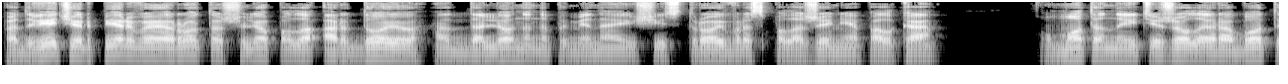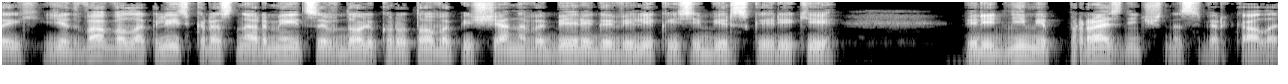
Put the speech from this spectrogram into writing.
Под вечер первая рота шлепала ордою, отдаленно напоминающий строй в расположение полка. Умотанные тяжелой работой, едва волоклись красноармейцы вдоль крутого песчаного берега Великой Сибирской реки. Перед ними празднично сверкала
